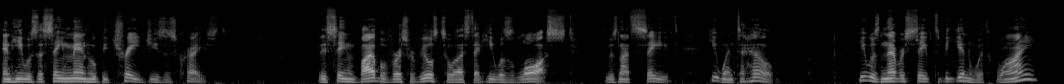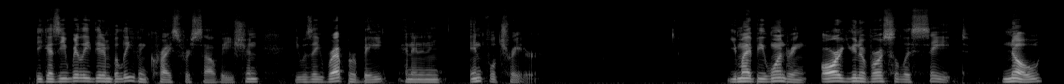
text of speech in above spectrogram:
and he was the same man who betrayed Jesus Christ. This same Bible verse reveals to us that he was lost. He was not saved. He went to hell. He was never saved to begin with. Why? Because he really didn't believe in Christ for salvation. He was a reprobate and an infiltrator. You might be wondering, are universalists saved? No,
